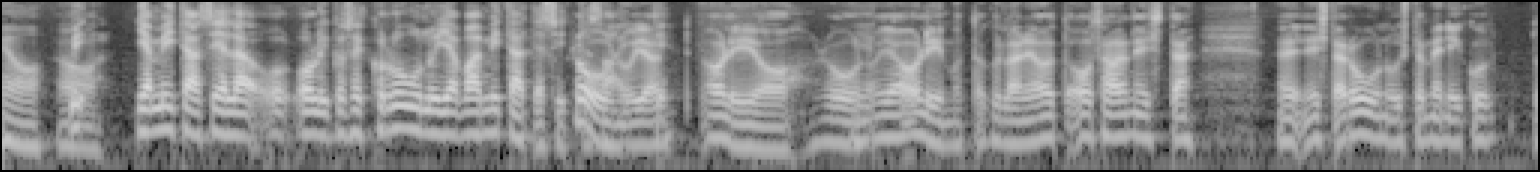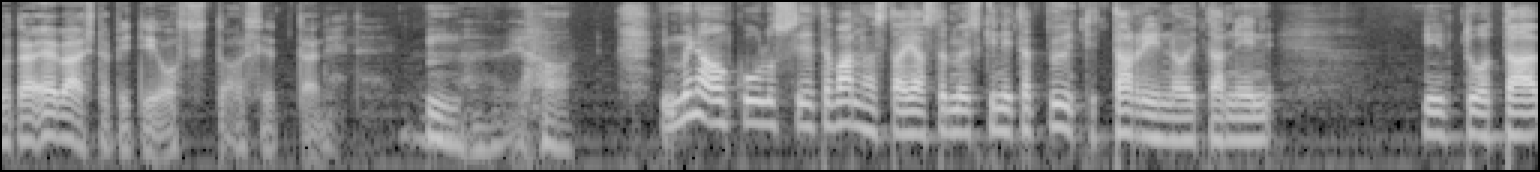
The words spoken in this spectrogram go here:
Joo. joo. Mi- ja mitä siellä, oliko se kruunuja vai mitä te sitten Ruunuja saitte? oli joo, ruunuja ja. oli, mutta kyllä ne osa niistä, niistä ruunuista meni, kun tuota evästä piti ostaa sitten. Niin, mm. joo. Minä olen kuullut siitä vanhasta ajasta myöskin niitä pyyntitarinoita, niin niin tuota,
